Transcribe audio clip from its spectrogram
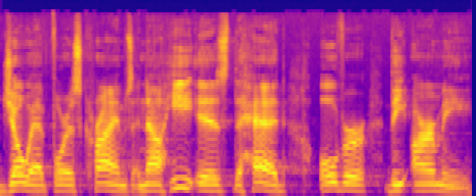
Joab for his crimes, and now he is the head over the army.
